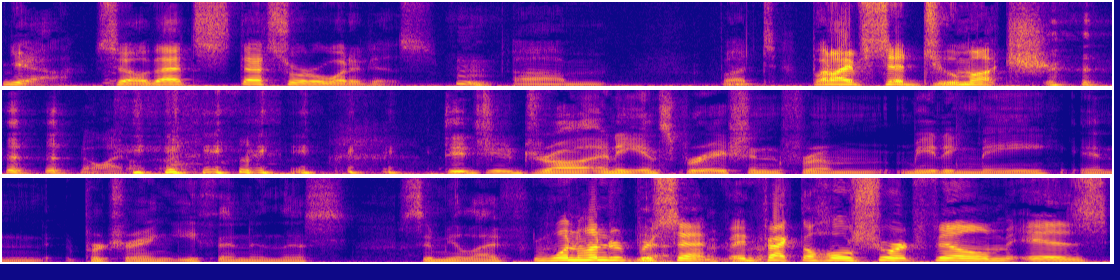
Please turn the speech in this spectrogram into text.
Yeah, so that's that's sort of what it is. Um, but but I've said too much. no, I don't know. Did you draw any inspiration from meeting me in portraying Ethan in this Simulife? One hundred percent. In fact, the whole short film is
